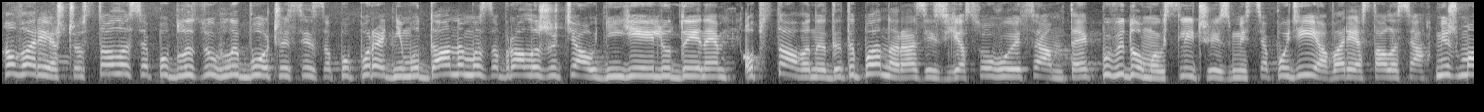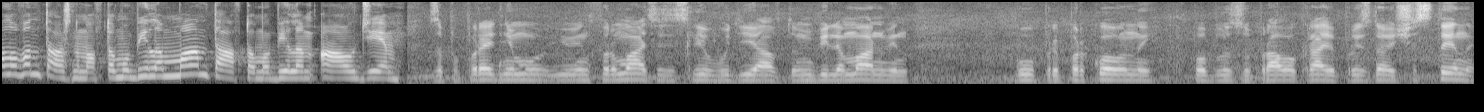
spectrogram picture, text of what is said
Аварія, що сталася поблизу Глибочиці, за попередніми даними забрали життя однієї людини. Обставини ДТП наразі з'ясовуються. Та як повідомив слідчий з місця події, аварія сталася між маловантажним автомобілем МАН та автомобілем Ауді. За попередньою інформацією, зі слів водія автомобіля МАН, він був припаркований поблизу правого краю проїзної частини.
